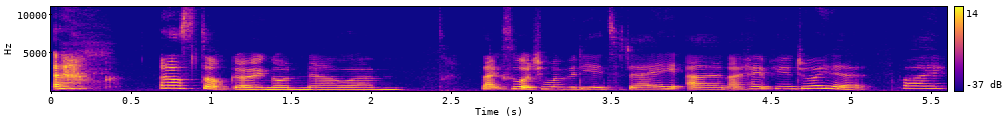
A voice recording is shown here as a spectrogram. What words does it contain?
I'll stop going on now. Um, thanks for watching my video today and I hope you enjoyed it. Bye!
